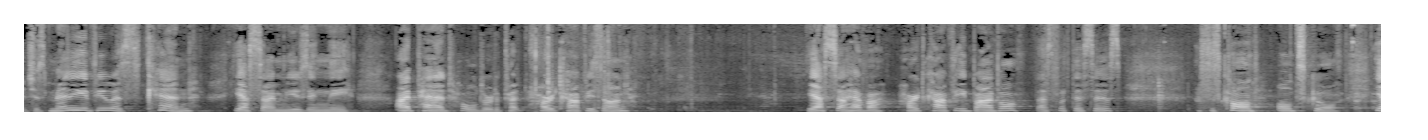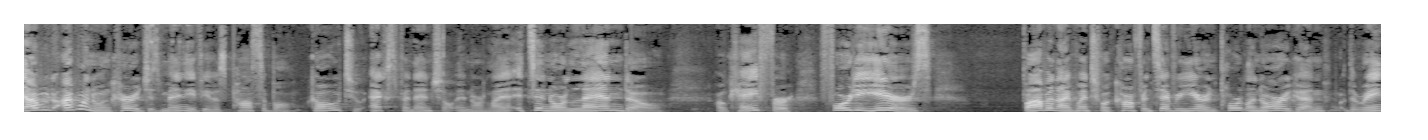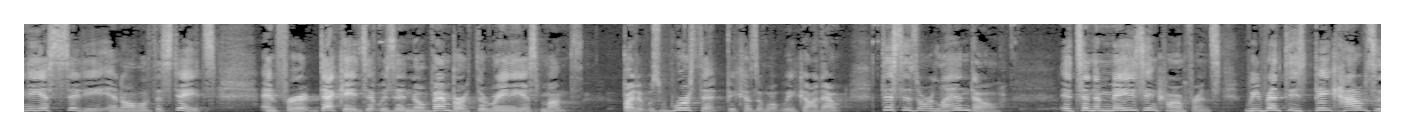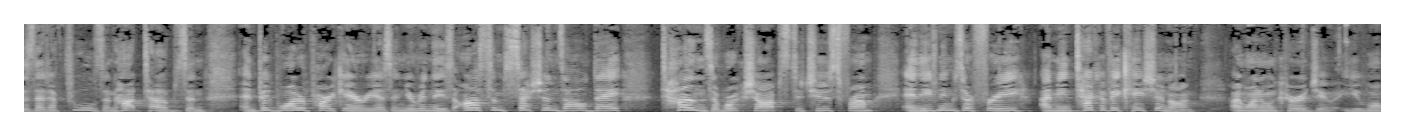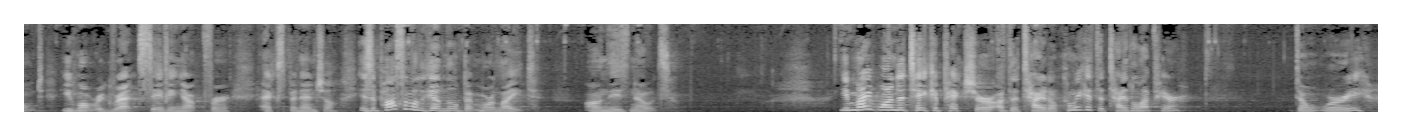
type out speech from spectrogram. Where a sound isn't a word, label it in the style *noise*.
as many of you as can. Yes, I'm using the iPad holder to put hard copies on. Yes, I have a hard copy Bible. That's what this is. This is called Old School. Yeah, I, would, I want to encourage as many of you as possible. Go to Exponential in Orlando. It's in Orlando, okay? For 40 years, Bob and I went to a conference every year in Portland, Oregon, the rainiest city in all of the states. And for decades, it was in November, the rainiest month. But it was worth it because of what we got out. This is Orlando. It's an amazing conference. We rent these big houses that have pools and hot tubs and, and big water park areas, and you're in these awesome sessions all day, tons of workshops to choose from, and evenings are free. I mean, tack a vacation on. I want to encourage you, you won't, you won't regret saving up for exponential. Is it possible to get a little bit more light on these notes? You might want to take a picture of the title. Can we get the title up here? Don't worry.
